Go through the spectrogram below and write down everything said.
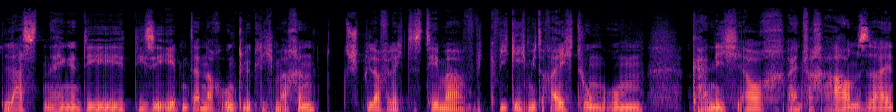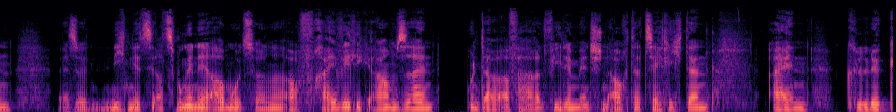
Lasten hängen, die, die sie eben dann auch unglücklich machen. Spielt auch vielleicht das Thema, wie, wie gehe ich mit Reichtum um? Kann ich auch einfach arm sein? Also nicht eine erzwungene Armut, sondern auch freiwillig arm sein. Und da erfahren viele Menschen auch tatsächlich dann ein Glück.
